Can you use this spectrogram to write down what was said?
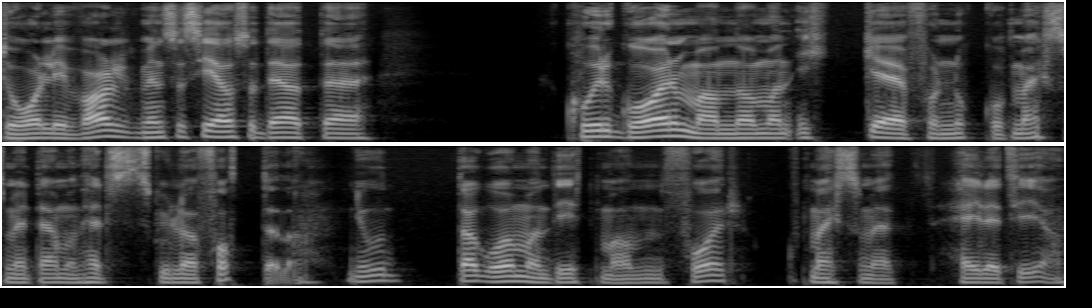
dårlig valg, men så sier jeg også det at uh, hvor går man når man ikke får nok oppmerksomhet der man helst skulle ha fått det, da? Jo, da går man dit man får oppmerksomhet hele tida,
